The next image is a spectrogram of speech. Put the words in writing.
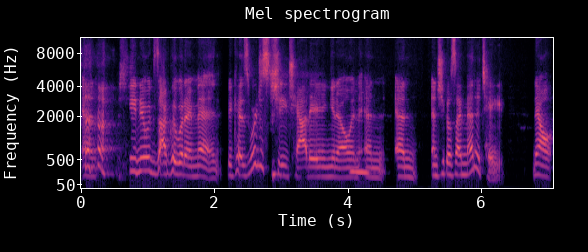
And she knew exactly what I meant because we're just chitty chatting, you know, and mm-hmm. and and and she goes, "I meditate." Now,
